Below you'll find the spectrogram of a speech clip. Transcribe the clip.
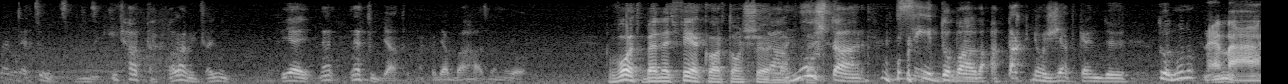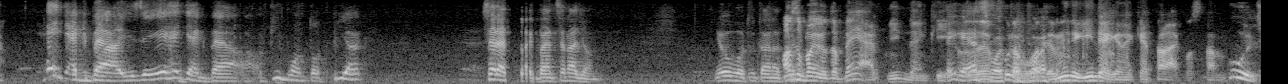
Mennyire cucc? Ezek Itt hattak valamit, vagy mi? Figyelj, ne, ne tudjátok meg, hogy abban a házban mi volt. Volt benne egy fél karton sör A mustár szétdobálva, a taknyos zsebkendő, tudod, mondom, Nem áll. hegyekbe a izé, hegyekbe a kibontott piak. Szeretlek, Bence, nagyon. Jó volt utána. Az a baj, oda bejárt mindenki. Igen, Az ez volt a baj. de mindig idegeneket találkoztam Kulcs,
